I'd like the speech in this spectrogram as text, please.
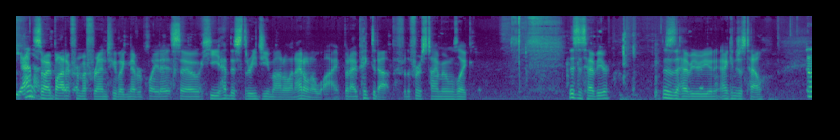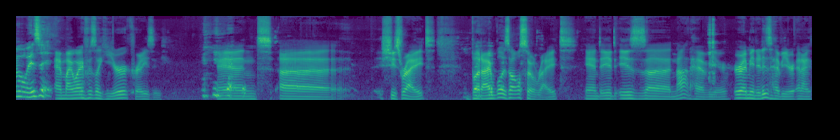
yeah. So I bought it from a friend who like never played it. So he had this 3G model, and I don't know why, but I picked it up for the first time and was like, "This is heavier. This is a heavier unit. I can just tell." Oh, is it? And my wife was like, "You're crazy," and uh, she's right. But I was also right, and it is uh, not heavier, or I mean, it is heavier. And I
